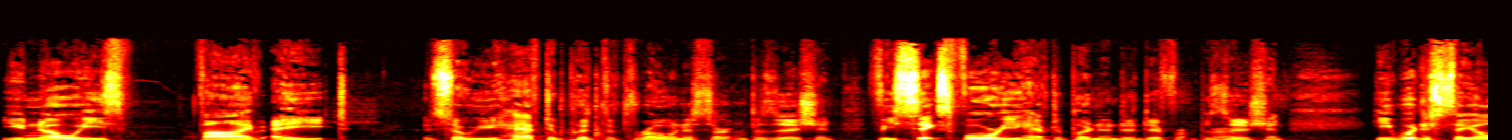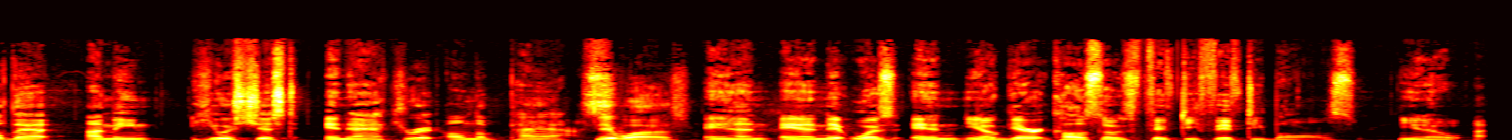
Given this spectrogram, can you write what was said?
You know he's five eight, so you have to put the throw in a certain position. If he's six four, you have to put it in a different position. He would have sailed that. I mean, he was just inaccurate on the pass. It was. and and it was, and you know, Garrett calls those 50-50 balls. You know, I,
